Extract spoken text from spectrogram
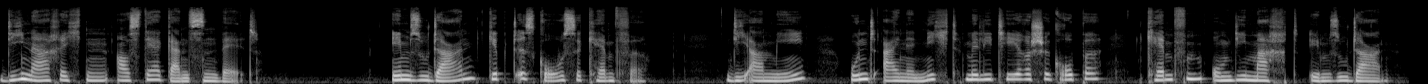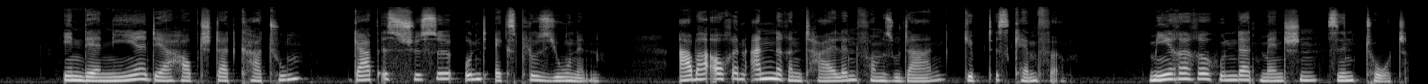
die Nachrichten aus der ganzen Welt. Im Sudan gibt es große Kämpfe. Die Armee und eine nicht militärische Gruppe kämpfen um die Macht im Sudan. In der Nähe der Hauptstadt Khartoum gab es Schüsse und Explosionen. Aber auch in anderen Teilen vom Sudan gibt es Kämpfe. Mehrere hundert Menschen sind tot.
